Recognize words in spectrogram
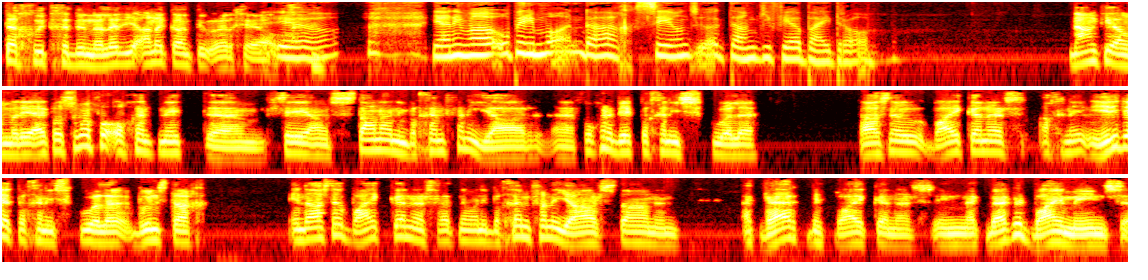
te goed gedoen. Hulle het die ander kant toe oorgehelp. Ja. Janie, maar op hierdie maandag sê ons ook dankie vir jou bydrae. Dankie Almarie. Ek wil sommer vir oggend net ehm um, sê ons staan aan die begin van die jaar. Uh, volgende week begin die skole. Daar's nou baie kinders. Ag nee, hierdie week begin die skole Woensdag. En daar's nou baie kinders wat nou aan die begin van die jaar staan en ek werk met baie kinders en ek werk met baie mense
